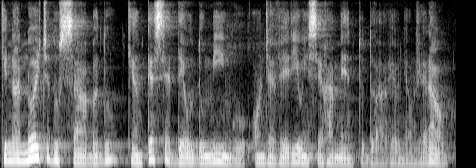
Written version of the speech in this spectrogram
que na noite do sábado, que antecedeu o domingo, onde haveria o encerramento da reunião geral,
